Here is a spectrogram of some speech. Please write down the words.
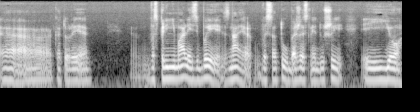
э, которые воспринимались бы, зная высоту божественной души и ее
